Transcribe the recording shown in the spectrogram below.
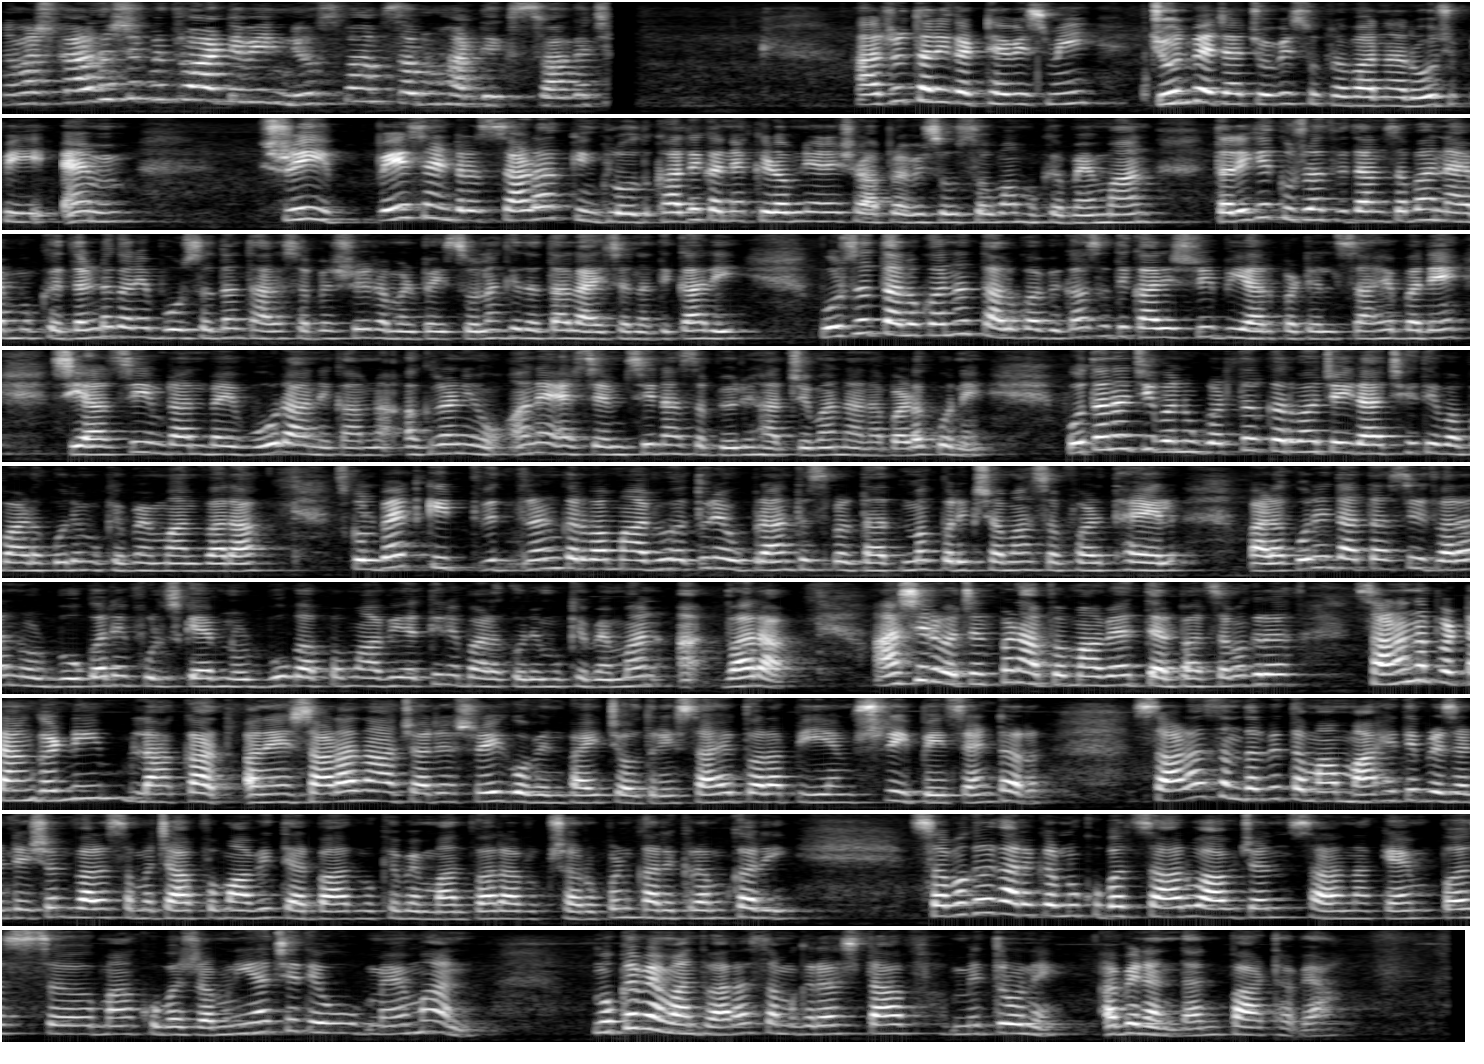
નમસ્કાર, દર્શક મિત્રો આરટીવી ન્યૂઝમાં આપ સૌનું હાર્દિક સ્વાગત છે. આજનો તારીખ અઠ્યાવીસમી જૂન બે હજાર ચોવીસ શુક્રવારના રોજ પીએમ શ્રી પે સેન્ટર શાળા કિંકલોદ ખાતે કન્યા કેળવણી અને શાળા પ્રવેશોત્સવમાં મુખ્ય મહેમાન તરીકે ગુજરાત વિધાનસભા નાયબ મુખ્ય દંડક અને બોરસદના ધારાસભ્ય શ્રી રમણભાઈ સોલંકી તથા લાયસન અધિકારી બોરસદ તાલુકાના તાલુકા વિકાસ અધિકારી શ્રી બી આર પટેલ સાહેબ અને સીઆરસી ઇમરાનભાઈ વોરા અને ગામના અગ્રણીઓ અને એસએમસીના સભ્યોની હાજરીમાં નાના બાળકોને પોતાના જીવનનું ઘડતર કરવા જઈ રહ્યા છે તેવા બાળકોને મુખ્ય મહેમાન દ્વારા સ્કૂલ બેટ કીટ વિતરણ કરવામાં આવ્યું હતું અને ઉપરાંત સ્પર્ધાત્મક પરીક્ષામાં સફળ થયેલ બાળકોને દાતાશ્રી દ્વારા નોટબુક અને ફૂલ સ્કેપ નોટબુક આપવામાં આવી હતી અને બાળકોને મુખ્ય મહેમાન દ્વારા આશીર્વચન પણ આપવામાં આવ્યા. ત્યારબાદ સમગ્ર શાળાના પટાંગણની મુલાકાત અને શાળાના આચાર્ય શ્રી ગોવિંદભાઈ ચૌધરી સાહેબ દ્વારા પીએમ શ્રી પે સેન્ટર શાળા સંદર્ભે તમામ માહિતી પ્રેઝન્ટેશન દ્વારા સમજ આપવામાં આવી. ત્યારબાદ મુખ્ય મહેમાન દ્વારા વૃક્ષારોપણ કાર્યક્રમ કરી. સમગ્ર કાર્યક્રમનું ખૂબ જ સારું આયોજન શાળાના કેમ્પસમાં ખૂબ જ રમણીય છે તેવું મહેમાન, મુખ્ય મહેમાન દ્વારા સમગ્ર સ્ટાફ મિત્રોને અભિનંદન પાઠવ્યા.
